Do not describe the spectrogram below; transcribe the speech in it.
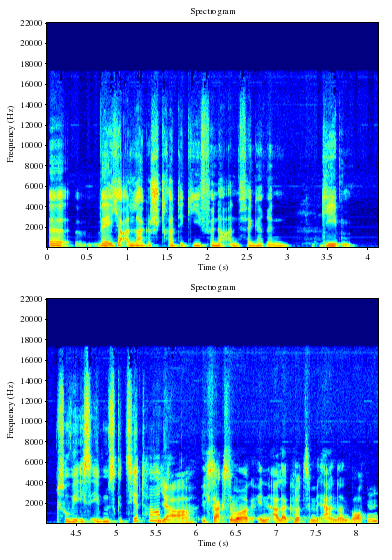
äh, welche Anlagestrategie für eine Anfängerin geben. So wie ich es eben skizziert habe? Ja, ich sage es nochmal in aller Kürze mit anderen Worten.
